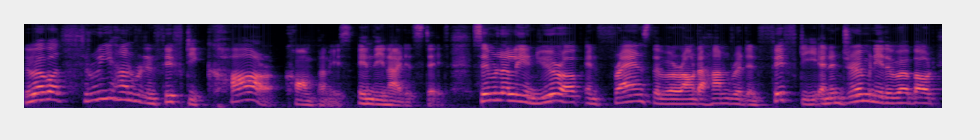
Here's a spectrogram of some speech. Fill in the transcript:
There were about 350 car companies in the United States. Similarly, in Europe, in France, there were around 150, and in Germany, there were about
